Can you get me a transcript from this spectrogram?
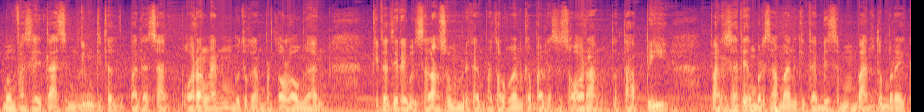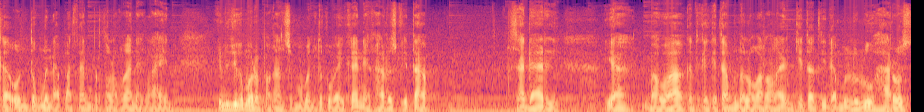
memfasilitasi. Mungkin kita pada saat orang lain membutuhkan pertolongan kita tidak bisa langsung memberikan pertolongan kepada seseorang. Tetapi pada saat yang bersamaan kita bisa membantu mereka untuk mendapatkan pertolongan yang lain. Ini juga merupakan sebuah bentuk kebaikan yang harus kita sadari ya bahwa ketika kita menolong orang lain kita tidak melulu harus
